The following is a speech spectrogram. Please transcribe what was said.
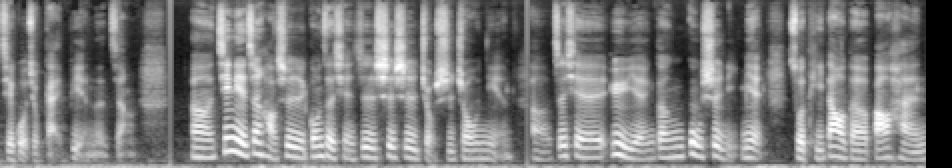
结果就改变了，这样。呃，今年正好是宫泽贤治逝世九十周年。呃，这些寓言跟故事里面所提到的，包含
